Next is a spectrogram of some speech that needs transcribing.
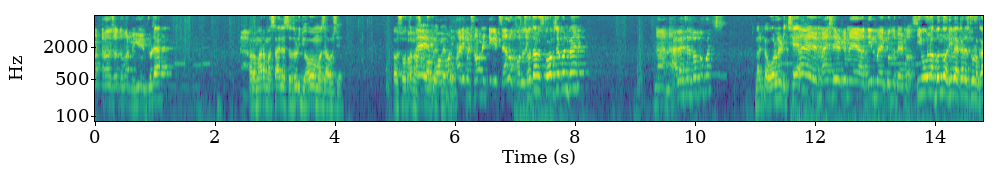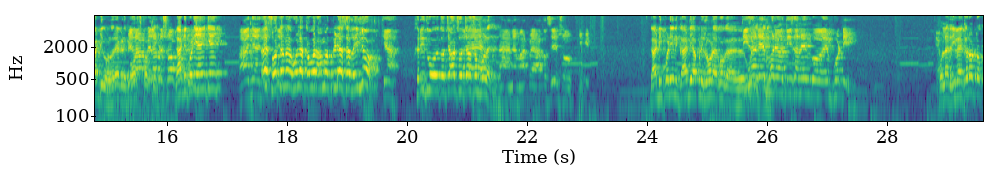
કટો જો તમારે યુએમ જોડા. હાલો મારામાં સાયલેન્સ થોડી જો હવે મજા આવશે. તો સોતાનો સ્કોપ એટલે તો. મારી પાસે શોપની ટિકિટ ચાલો ખોલ સોતાનો સ્કોપ છે કોણ ભાઈ ના ના. હાલે ચાલ તો તું કોઈ? મારી પાસે ઓલરેડી છે. એ માય સેટ મે દિલમાં એક બંદો બેઠો છે. ઈ ઓલો બંદો રીવે કરે જોલો ગાડી વાળો રેકડી આપણે shop ગાડી પડી હા ક્યાંય? જ્યાં એ સોતાના ઓલા કવર આમાં પીડ્યા છે લઈ લો ક્યાં? ખરીદવો હોય તો ચારસો ચારસો મળે. ના ના મારી પાસે આ તો છે શોપ ટિકિટ ગાડી પડીને ગાડી આપણી લોડા કોકે એમ ઓલી ફોરે ત્રીજા એમ એમ ઓલા રિવાય કરો ટોક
